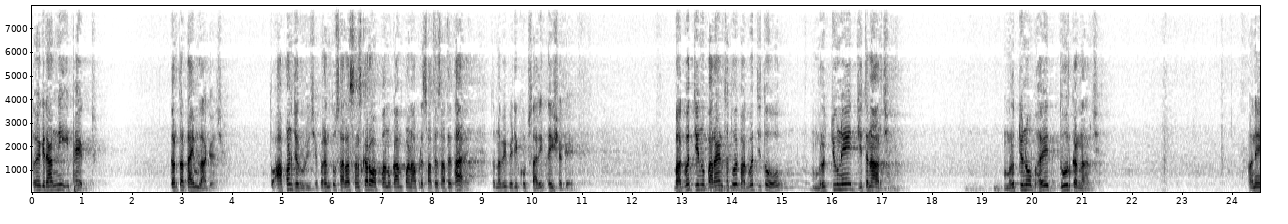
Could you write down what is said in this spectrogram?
તો એ જ્ઞાનની ઇફેક્ટ કરતા ટાઈમ લાગે છે. તો આ પણ જરૂરી છે. પરંતુ સારા સંસ્કારો આપવાનું કામ પણ આપણે સાથે સાથે થાય, તો નવી પેઢી ખૂબ સારી થઈ શકે. ભાગવતજીનું પારાયણ થતું હોય ભાગવતજી તો મૃત્યુને જીતનાર છે. મૃત્યુનો ભય દૂર કરનાર છે. અને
